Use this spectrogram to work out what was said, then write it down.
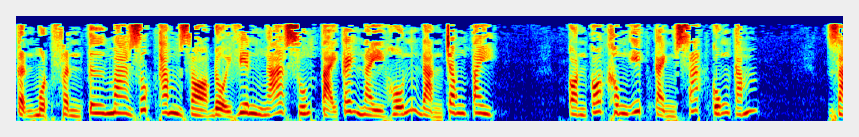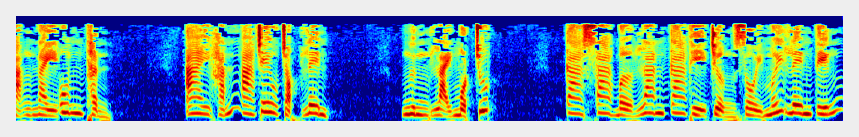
cận một phần tư ma giúp thăm dò đội viên ngã xuống tại cái này hỗn đàn trong tay. còn có không ít cảnh sát cũng cắm dạng này ôn thần, ai hắn a trêu chọc lên, ngừng lại một chút, ca sa bờ lan ca thị trưởng rồi mới lên tiếng,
